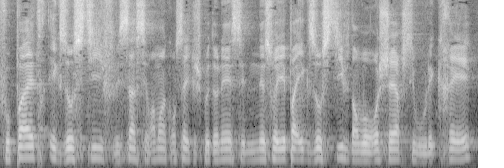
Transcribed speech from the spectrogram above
faut pas être exhaustif, et ça c'est vraiment un conseil que je peux donner, c'est ne soyez pas exhaustif dans vos recherches si vous voulez créer.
